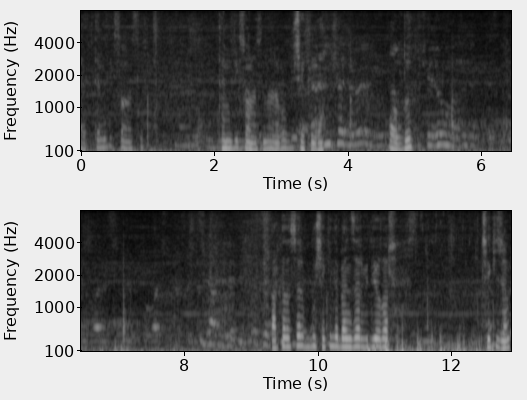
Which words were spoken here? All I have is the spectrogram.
Evet temizlik sonrası temizlik sonrasında araba bu şekilde oldu. Arkadaşlar bu şekilde benzer videolar çekeceğim.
